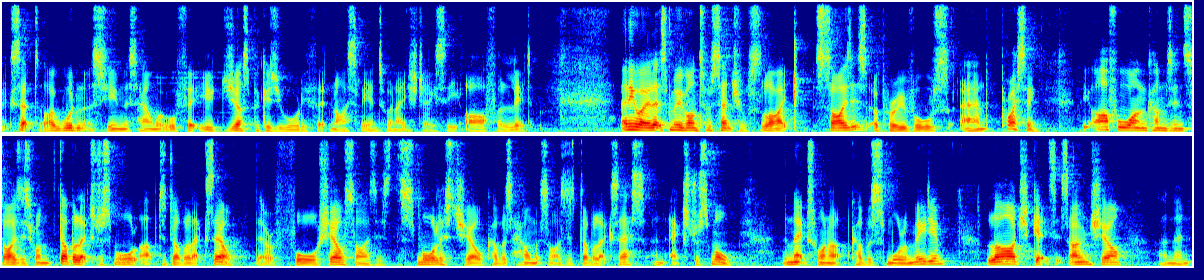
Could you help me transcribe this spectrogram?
except that I wouldn't assume this helmet will fit you just because you already fit nicely into an HJC Alpha lid. Anyway, let's move on to essentials like sizes, approvals, and pricing. The Alpha One comes in sizes from double extra small up to double XL. There are four shell sizes. The smallest shell covers helmet sizes double XS and extra small. The next one up covers small and medium. Large gets its own shell, and then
